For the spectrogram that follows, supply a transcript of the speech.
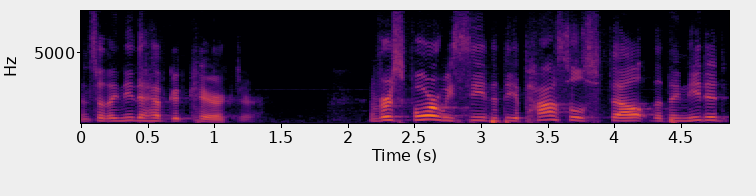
And so they need to have good character. In verse 4, we see that the apostles felt that they needed,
